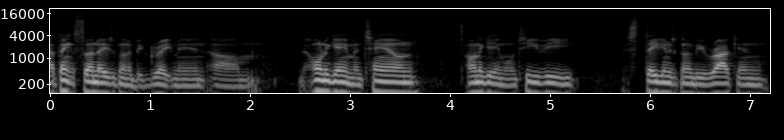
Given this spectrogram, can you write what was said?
I think Sunday is going to be great, man. Um, the only game in town, only game on TV. Stadium's going to be rocking.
